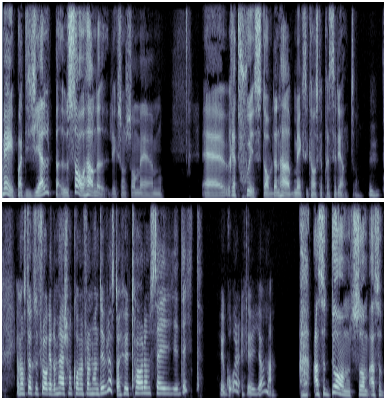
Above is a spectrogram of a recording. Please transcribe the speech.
med på att hjälpa USA här nu, liksom som eh, eh, rätt schysst av den här mexikanska presidenten. Mm. Jag måste också fråga, de här som kommer från Honduras, då, hur tar de sig dit? Hur går det? Hur gör man? Ah, alltså de som, alltså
